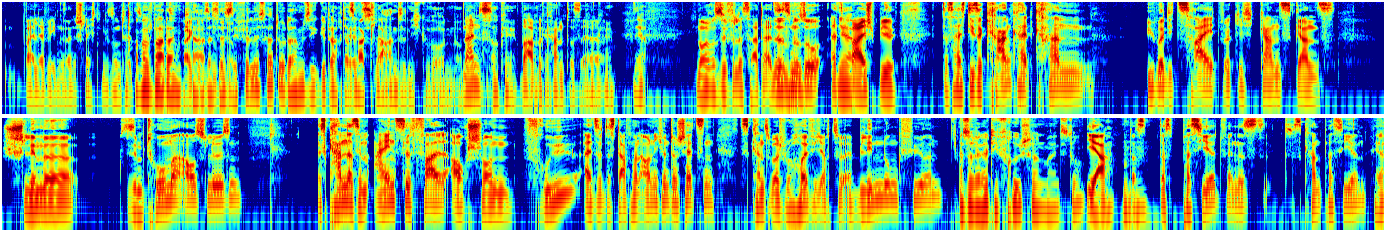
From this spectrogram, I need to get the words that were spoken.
weil er wegen seines schlechten Gesundheitszustands Aber war dann klar, dass er. Syphilis hat oder haben Sie gedacht, Das er war klar. wahnsinnig geworden? Nein, es Okay, war okay. bekannt, dass er Okay. Ja. Neurosyphilis hatte. Also das ist nur so als Ja. Beispiel. Das heißt, diese Krankheit kann über die Zeit wirklich ganz, ganz schlimme Symptome auslösen. Es kann das im Einzelfall auch schon früh, also das darf man auch nicht unterschätzen. Es kann zum Beispiel häufig auch zur Erblindung führen. Also relativ früh schon, meinst du? Ja, Mhm. das, das passiert, wenn es, das kann passieren. Ja.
